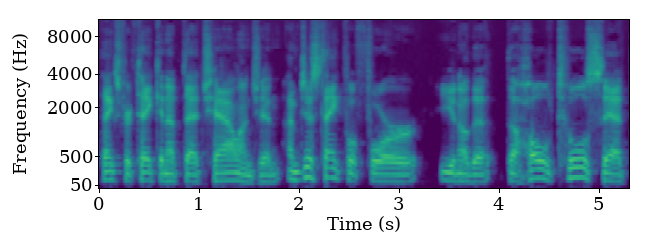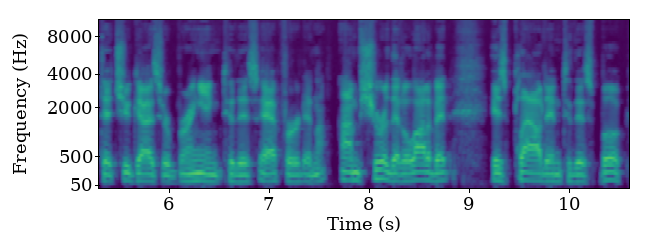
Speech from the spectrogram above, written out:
Thanks for taking up that challenge. And I'm just thankful for, you know, the, the whole tool set that you guys are bringing to this effort. And I'm sure that a lot of it is plowed into this book.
